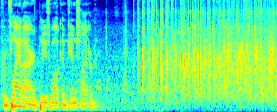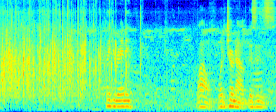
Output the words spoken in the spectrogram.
From Flatiron, please welcome Jim Slatterman. Thank you, Randy. Wow, what a turnout. This is,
